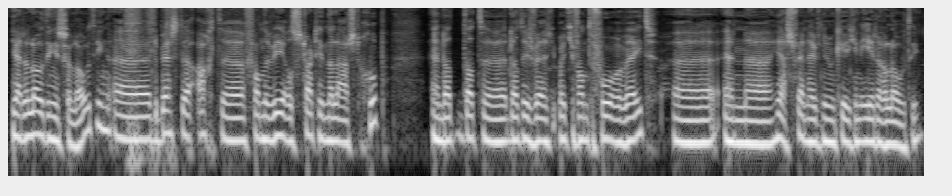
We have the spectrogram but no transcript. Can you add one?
Ja, de loting is een loting. de beste acht van de wereld starten in de laatste groep. En dat, dat, dat is wat je van tevoren weet. en ja, Sven heeft nu een keertje een eerdere loting.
